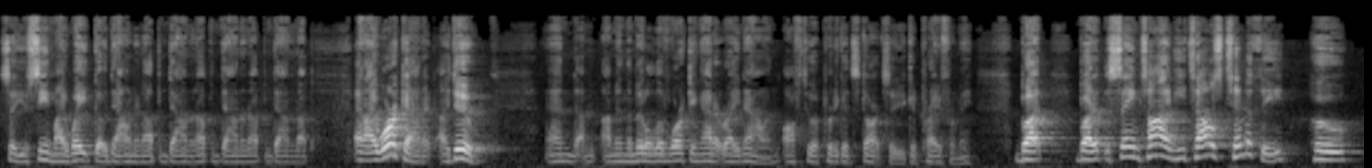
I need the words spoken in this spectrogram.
so you've seen my weight go down and up and down and up and down and up and down and up. And I work at it, I do. And I'm, I'm in the middle of working at it right now and off to a pretty good start, so you could pray for me. But, but at the same time, he tells Timothy, who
